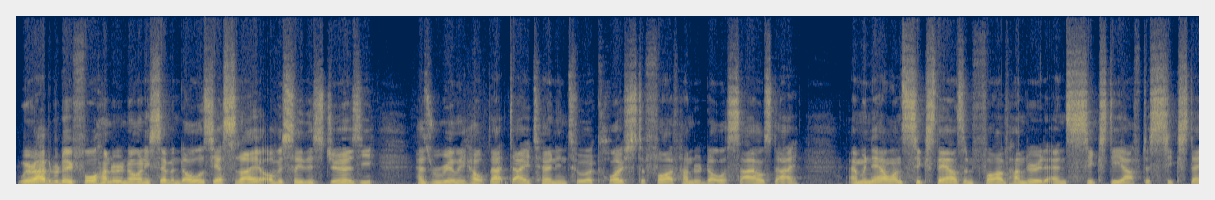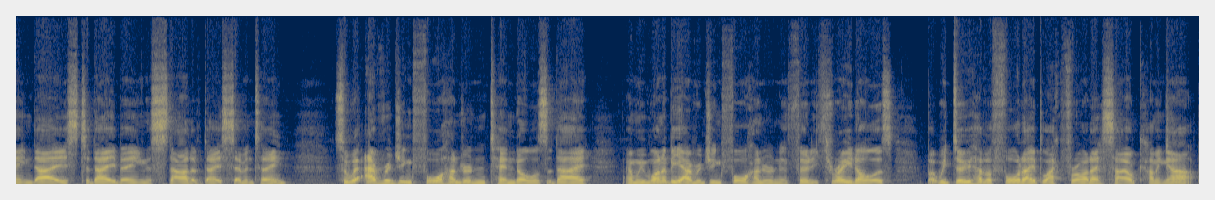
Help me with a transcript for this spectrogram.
we were able to do $497 yesterday. Obviously, this jersey has really helped that day turn into a close to $500 sales day. And we're now on 6,560 after 16 days, today being the start of day 17. So we're averaging $410 a day, and we want to be averaging $433, but we do have a four day Black Friday sale coming up.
